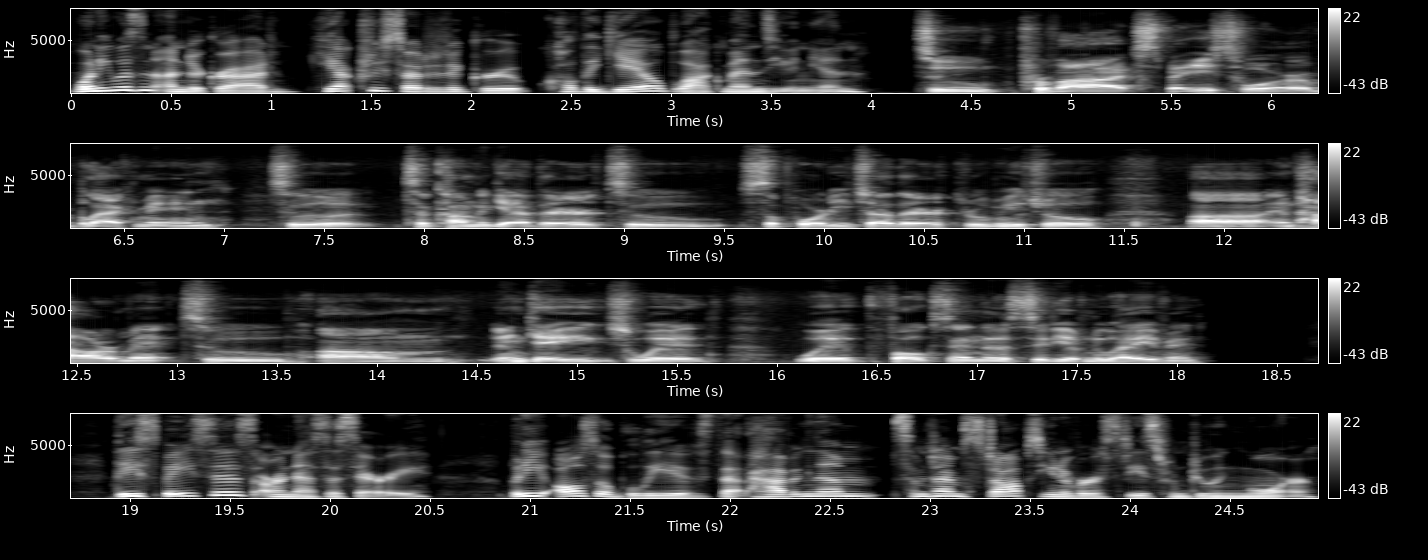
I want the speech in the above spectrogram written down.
When he was an undergrad, he actually started a group called the Yale Black Men's Union to provide space for black men to to come together to support each other through mutual uh, empowerment to um, engage with with folks in the city of New Haven. These spaces are necessary, but he also believes that having them sometimes stops universities from doing more.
